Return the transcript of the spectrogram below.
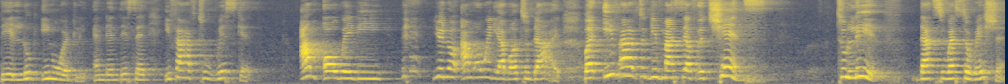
They looked inwardly and then they said, if I have to risk it, I'm already you know, I'm already about to die. But if I have to give myself a chance to live, that's restoration.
